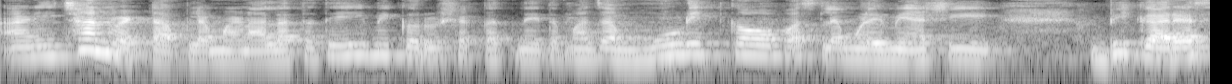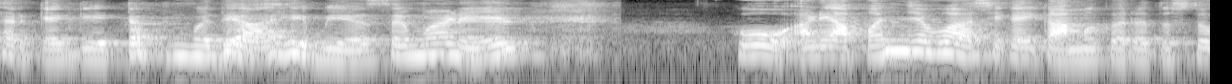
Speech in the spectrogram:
आणि छान वाटतं आपल्या मनाला. तर तेही मी करू शकत नाही. तर माझा मूड इतका ऑफ असल्यामुळे मी अशी भिकाऱ्यासारख्या गेटअपमध्ये आहे मी असं म्हणेल. हो आणि आपण जेव्हा असे काही कामं करत असतो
